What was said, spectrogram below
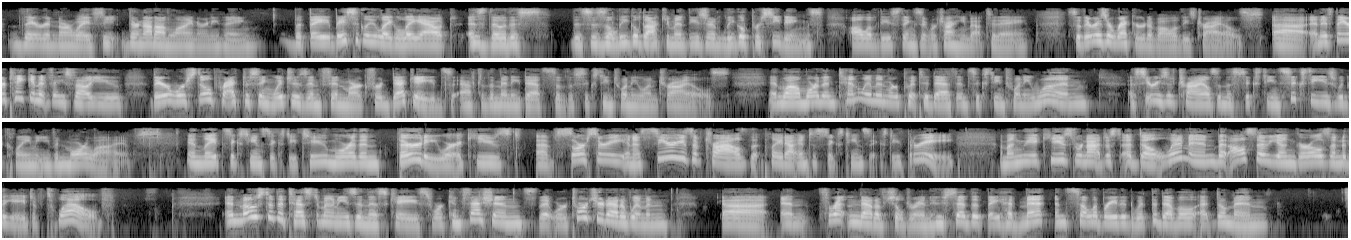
there in Norway. So they're not online or anything, but they basically like lay out as though this this is a legal document. These are legal proceedings. All of these things that we're talking about today. So there is a record of all of these trials. Uh, and if they are taken at face value, there were still practicing witches in Finnmark for decades after the many deaths of the 1621 trials. And while more than 10 women were put to death in 1621, a series of trials in the 1660s would claim even more lives. In late 1662, more than 30 were accused of sorcery in a series of trials that played out into 1663. Among the accused were not just adult women, but also young girls under the age of 12. And most of the testimonies in this case were confessions that were tortured out of women uh, and threatened out of children who said that they had met and celebrated with the devil at Domen,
